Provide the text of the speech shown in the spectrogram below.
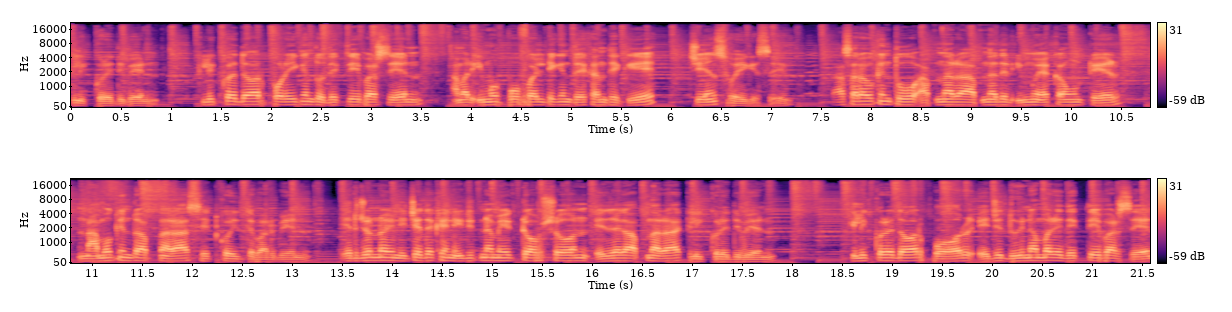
ক্লিক করে দিবেন। ক্লিক করে দেওয়ার পরেই কিন্তু দেখতেই পারছেন, আমার ইমোর প্রোফাইলটি কিন্তু এখান থেকে চেঞ্জ হয়ে গেছে। তাছাড়াও কিন্তু আপনারা আপনাদের ইমো অ্যাকাউন্টের নামও কিন্তু আপনারা সেট করে দিতে পারবেন। এর জন্য নিচে দেখেন এডিট নামে একটি অপশন, এই জায়গা আপনারা ক্লিক করে দিবেন। ক্লিক করে দেওয়ার পর এই যে দুই নম্বরে দেখতেই পারছেন,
